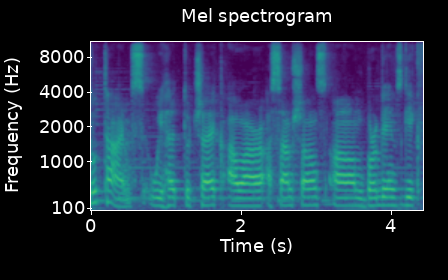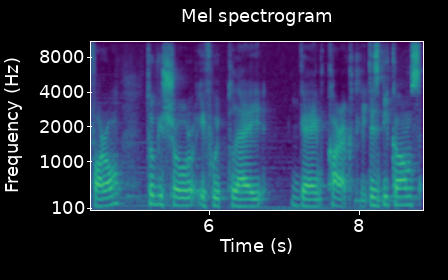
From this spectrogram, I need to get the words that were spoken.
Two times we had to check our assumptions on Board Games Geek forum to be sure if we play game correctly. This becomes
